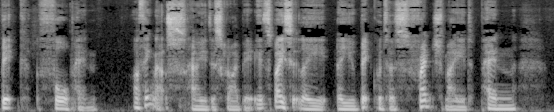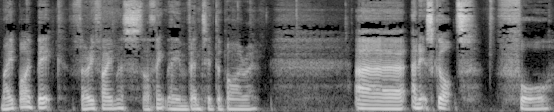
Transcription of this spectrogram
Bic 4 pen. I think that's how you describe it. It's basically a ubiquitous French-made pen made by Bic, very famous. I think they invented the biro. Uh, and it's got four,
